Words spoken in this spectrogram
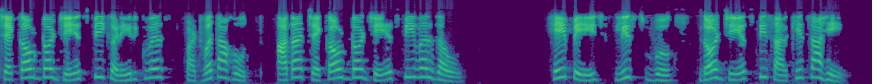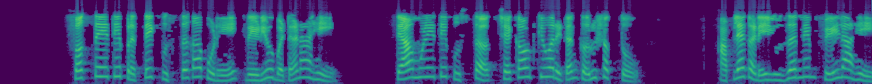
checkoutजेएसपी कडे रिक्वेस्ट पाठवत आहोत. आता checkoutजेएसपी वर जाऊ. हे पेज listbooksजेएसपी सारखेच आहे. फक्त येथे प्रत्येक पुस्तकापुढे रेडिओ बटण आहे. त्यामुळे ते पुस्तक चेकआउट किंवा रिटर्न करू शकतो. आपल्याकडे युजरनेम फील्ड आहे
